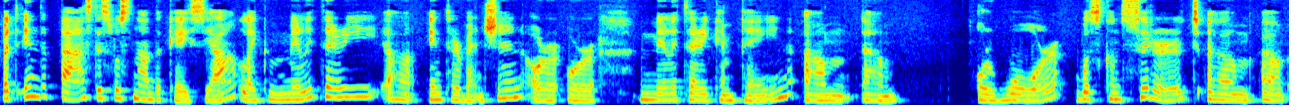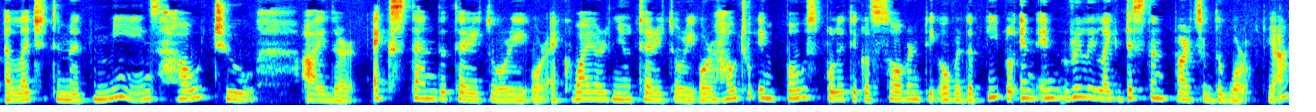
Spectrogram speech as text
But in the past, this was not the case. Yeah. Like military uh, intervention or, or military campaign, um, um, or war was considered um, um, a legitimate means how to either extend the territory or acquire new territory or how to impose political sovereignty over the people in, in really like distant parts of the world. Yeah.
